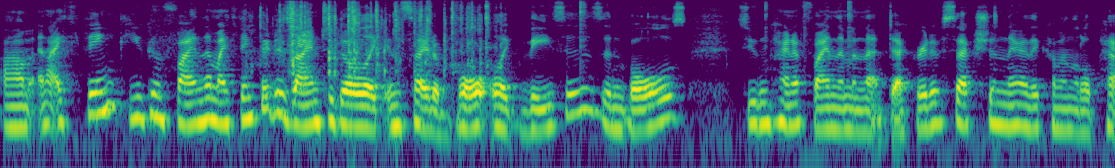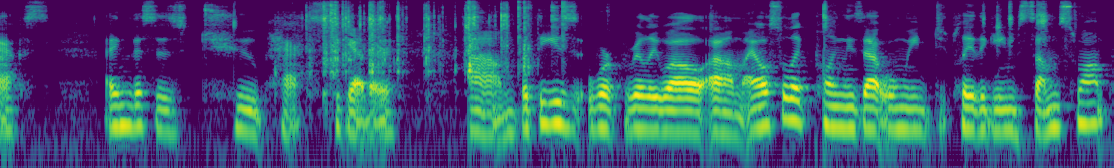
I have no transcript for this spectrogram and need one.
Um, and I think you can find them. I think they're designed to go like inside a bowl, like vases and bowls. So you can kind of find them in that decorative section there. They come in little packs. I think this is two packs together. Um, but these work really well. Um, I also like pulling these out when we play the game Sum Swamp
